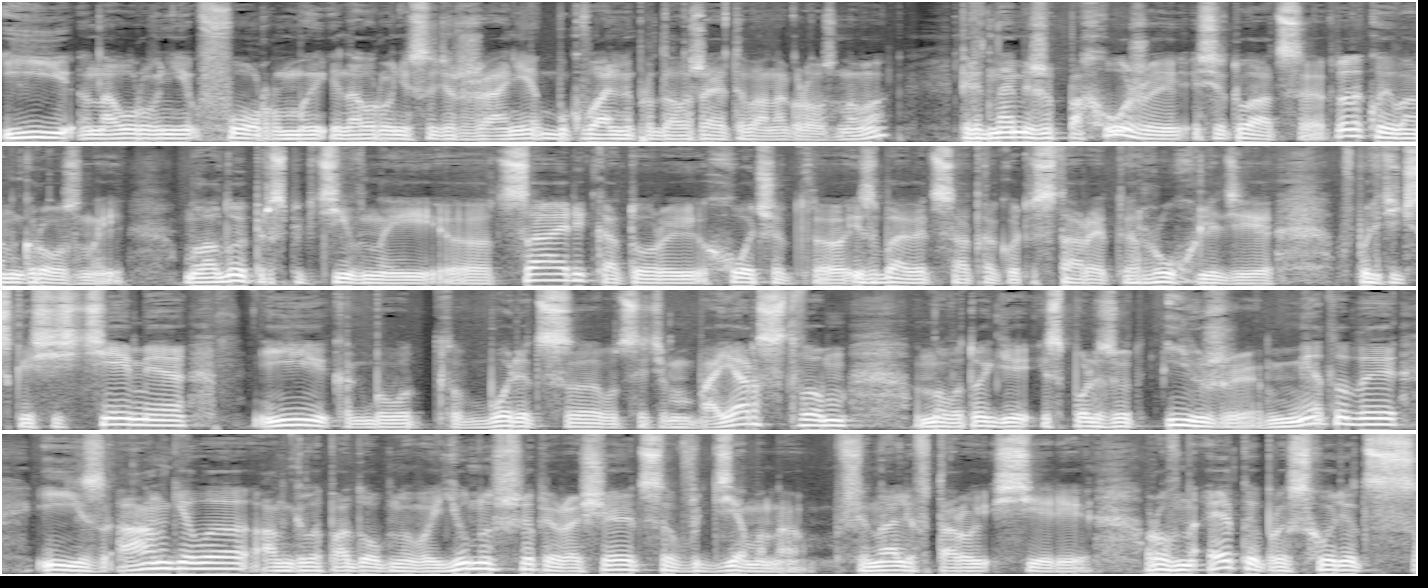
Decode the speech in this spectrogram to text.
и на уровне формы, и на уровне содержания буквально продолжает Ивана Грозного. Перед нами же похожая ситуация. Кто такой Иван Грозный? Молодой перспективный э, царь, который хочет э, избавиться от какой-то старой этой рухляди в политической системе и как бы вот борется вот с этим боярством, но в итоге использует их же методы и из ангела, ангелоподобного юноши превращается в демона в финале второй серии. Ровно это и происходит с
